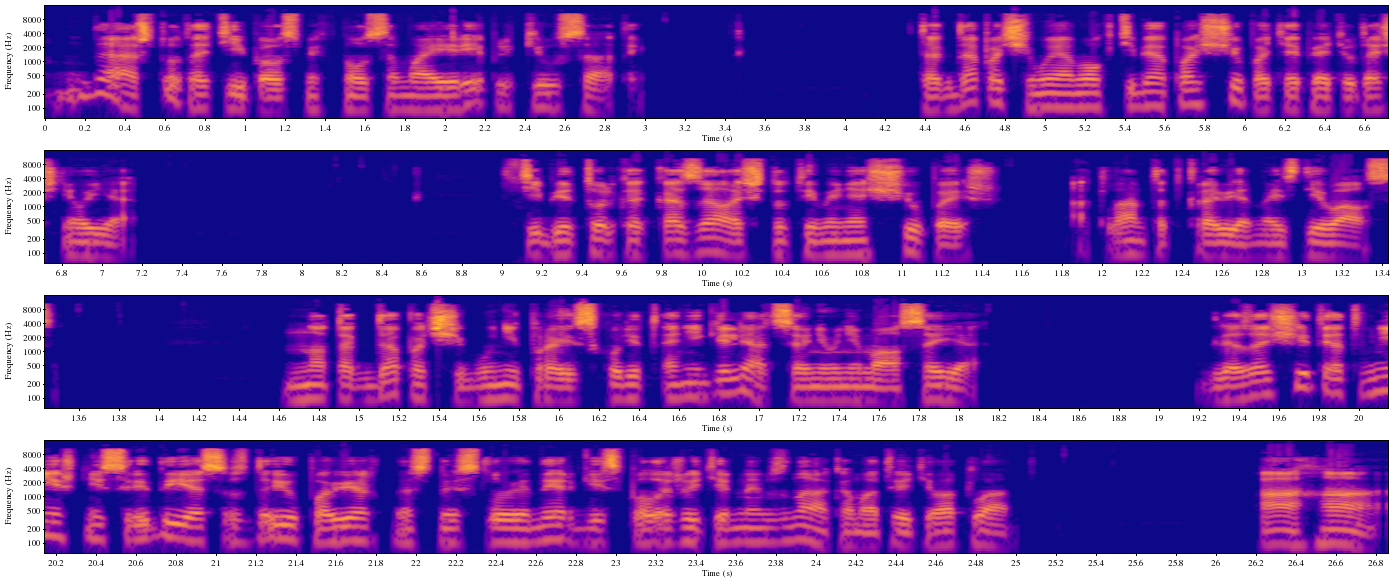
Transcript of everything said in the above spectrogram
«Да, что-то типа», — усмехнулся моей реплики усатый. «Тогда почему я мог тебя пощупать?» — опять уточнил я. «Тебе только казалось, что ты меня щупаешь», — Атлант откровенно издевался. «Но тогда почему не происходит аннигиляция?» — не унимался я. «Для защиты от внешней среды я создаю поверхностный слой энергии с положительным знаком», — ответил Атлант. «Ага,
